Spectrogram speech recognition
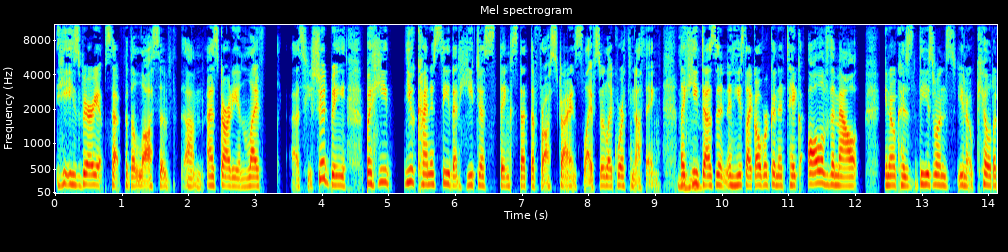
he's very upset for the loss of um, Asgardian life as he should be, but he you kind of see that he just thinks that the frost giants' lives are like worth nothing. Like he doesn't, and he's like, "Oh, we're going to take all of them out," you know, because these ones, you know, killed a,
